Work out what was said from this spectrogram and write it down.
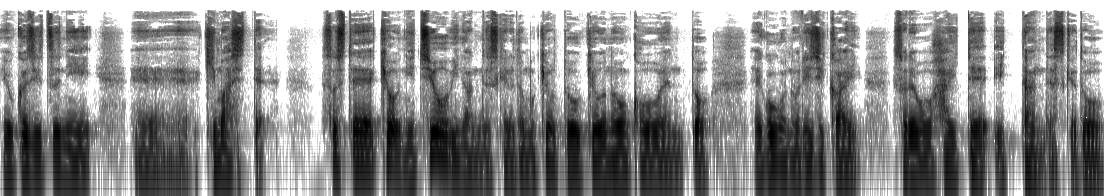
翌日に、えー来まして、そして今日日曜日なんですけれども、今日東京の公演と、え午後の理事会、それを履いていったんですけど、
